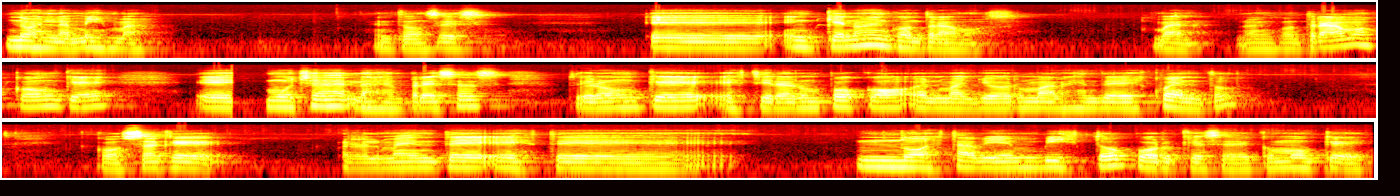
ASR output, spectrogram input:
no es la misma. Entonces, eh, ¿en qué nos encontramos? Bueno, nos encontramos con que eh, muchas de las empresas tuvieron que estirar un poco el mayor margen de descuento, cosa que realmente este, no está bien visto porque se ve como que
